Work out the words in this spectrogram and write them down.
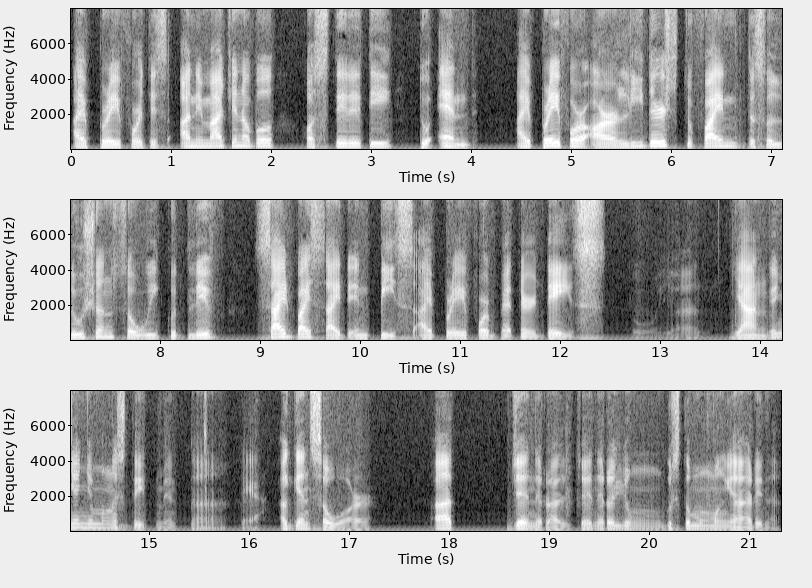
I pray for this unimaginable hostility to end. I pray for our leaders to find the solution so we could live side by side in peace. I pray for better days. Yan Yan. ganyan yung mga statement na Teka. against sa war. At general, general yung gusto mong mangyari na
